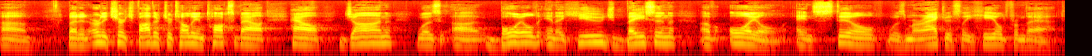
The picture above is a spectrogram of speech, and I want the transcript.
Uh, but an early church father, Tertullian, talks about how John was uh, boiled in a huge basin of oil and still was miraculously healed from that.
